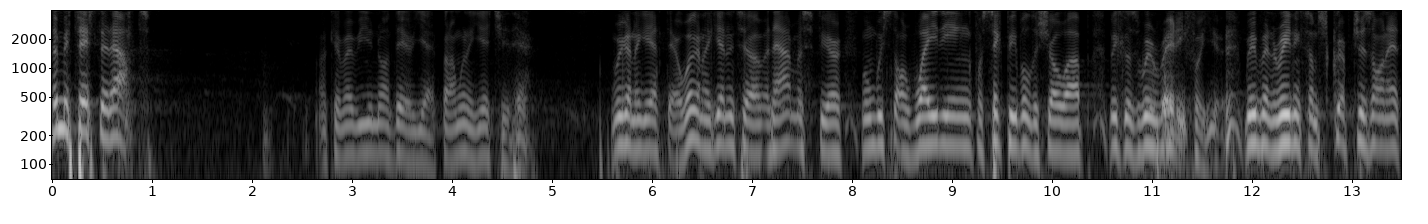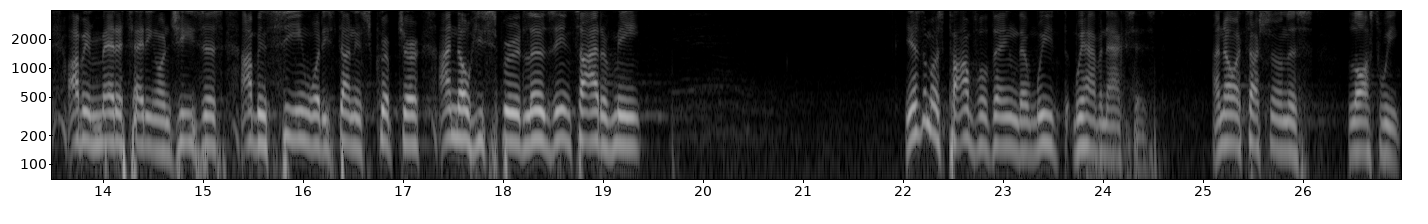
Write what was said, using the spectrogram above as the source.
let me test it out. Okay, maybe you're not there yet, but I'm going to get you there. We're going to get there. We're going to get into an atmosphere when we start waiting for sick people to show up because we're ready for you. We've been reading some scriptures on it. I've been meditating on Jesus. I've been seeing what he's done in scripture. I know his spirit lives inside of me. Here's the most powerful thing that we, we haven't accessed. I know I touched on this last week.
